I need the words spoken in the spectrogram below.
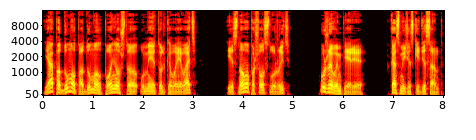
Я подумал-подумал, понял, что умею только воевать, и снова пошел служить. Уже в империи. В космический десант.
